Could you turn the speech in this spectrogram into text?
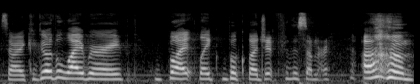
so I could go to the library, but like book budget for the summer. Um,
